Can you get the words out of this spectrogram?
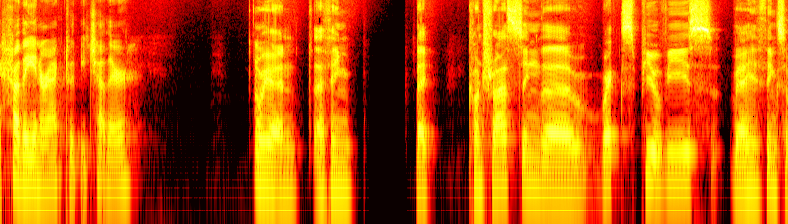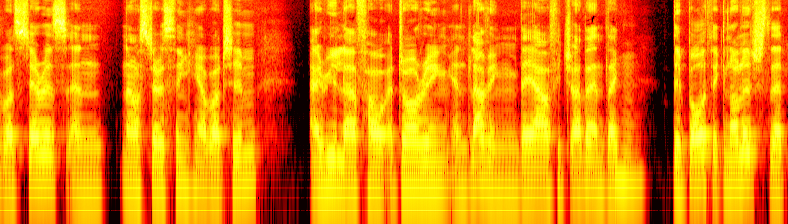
how they interact with each other. oh yeah and I think contrasting the Wax POVs where he thinks about Steris and now Steris thinking about him I really love how adoring and loving they are of each other and like Mhm. they both acknowledge that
